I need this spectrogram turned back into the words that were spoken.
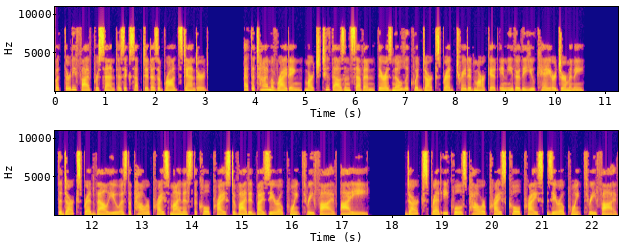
but 35% is accepted as a broad standard. At the time of writing March 2007 there is no liquid dark spread traded market in either the UK or Germany. The dark spread value is the power price minus the coal price divided by 0.35, i.e. dark spread equals power price coal price 0.35.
